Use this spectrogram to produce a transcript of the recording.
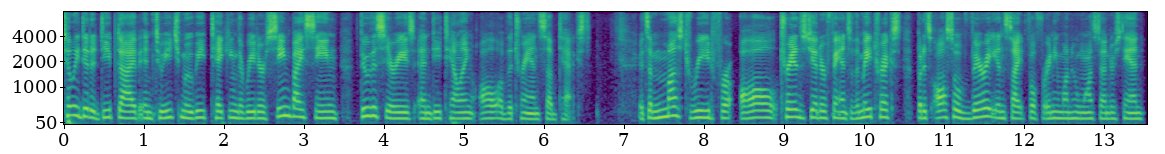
Tilly did a deep dive into each movie, taking the reader scene by scene through the series and detailing all of the trans subtext. It's a must read for all transgender fans of The Matrix, but it's also very insightful for anyone who wants to understand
